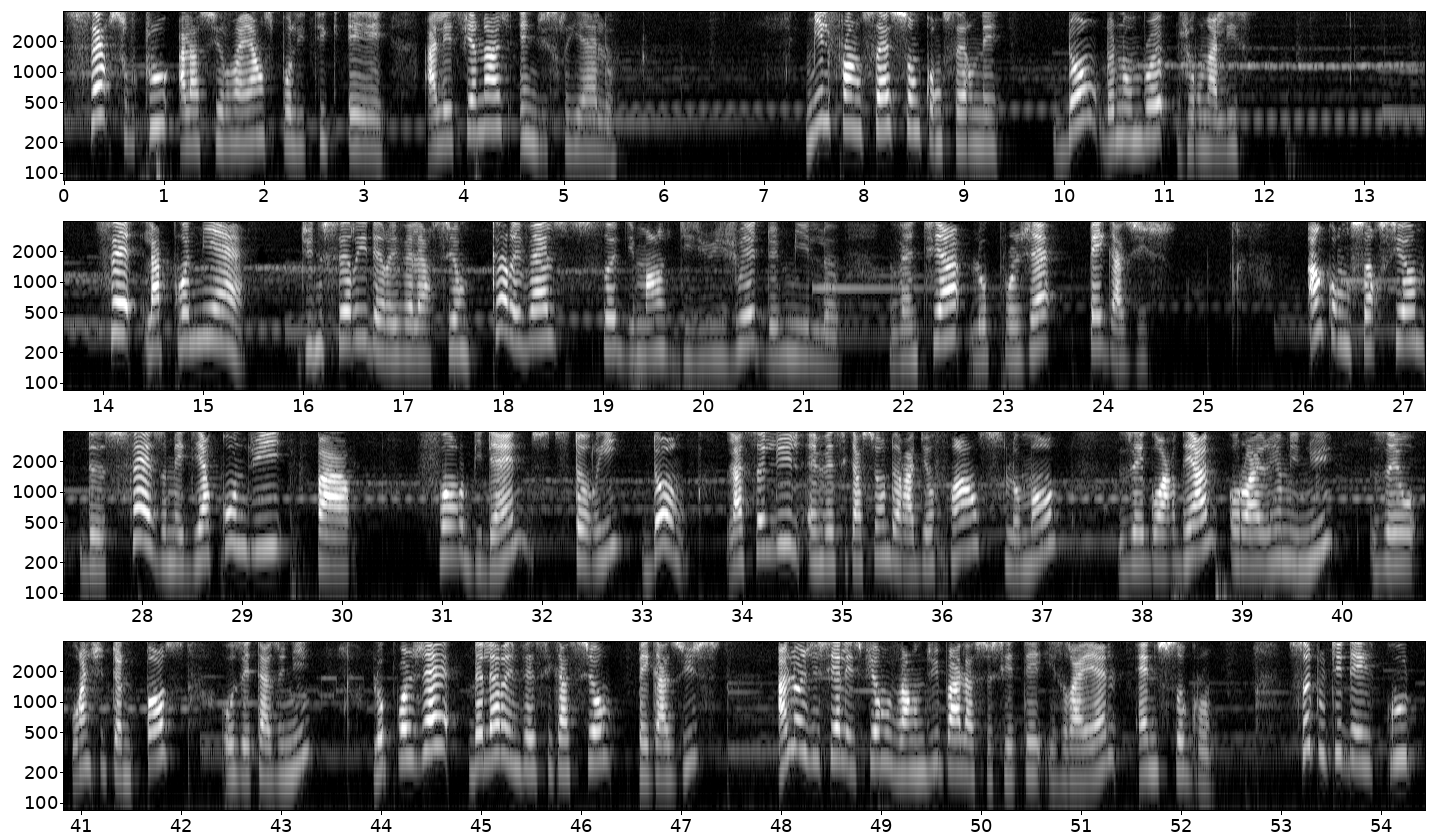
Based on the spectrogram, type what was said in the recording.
sert surtout à la surveillance politique et à l'espionnage industriel. 1000 Français sont concernés, dont de nombreux journalistes. C'est la première d'une série de révélations que révèle ce dimanche 18 juillet 2021 le projet Pegasus. Consortium de 16 médias conduit par Forbidden Story, dont la cellule investigation de Radio France, Le Monde, The Guardian au Royaume-Uni, The Washington Post aux États-Unis, le projet de leur investigation Pegasus, un logiciel espion vendu par la société israélienne Enso Group. Cet outil d'écoute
